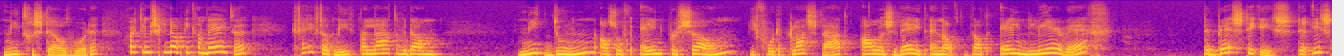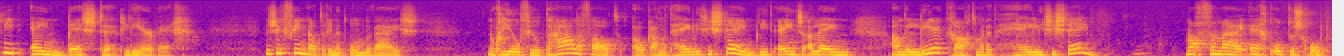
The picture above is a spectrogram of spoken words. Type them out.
niet gesteld worden. Wat je misschien ook niet kan weten, geeft ook niet. Maar laten we dan niet doen alsof één persoon die voor de klas staat alles weet. En dat één leerweg de beste is. Er is niet één beste leerweg. Dus ik vind dat er in het onderwijs nog heel veel te halen valt. Ook aan het hele systeem. Niet eens alleen aan de leerkracht, maar het hele systeem. Mag van mij echt op de schop.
